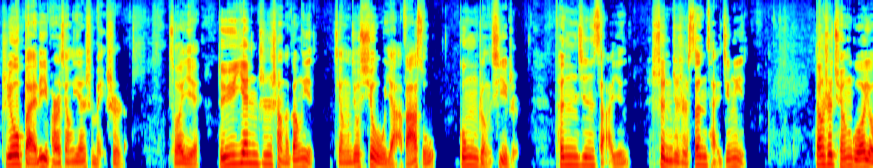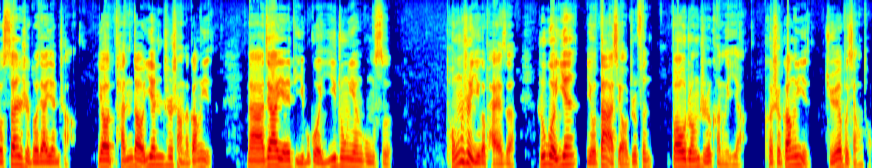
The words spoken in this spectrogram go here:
只有百利牌香烟是美式的，所以对于胭脂上的钢印讲究秀雅拔俗、工整细致，喷金撒银，甚至是三彩精印。当时全国有三十多家烟厂，要谈到胭脂上的钢印，哪家也比不过怡中烟公司。同是一个牌子，如果烟有大小之分，包装纸可能一样，可是钢印绝不相同。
